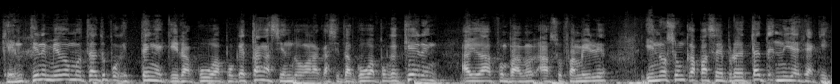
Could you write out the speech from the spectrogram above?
que tienen miedo a mostrarte porque tienen que ir a Cuba, porque están haciendo una casita a Cuba, porque quieren ayudar a su familia y no son capaces de proyectarte ni desde aquí.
